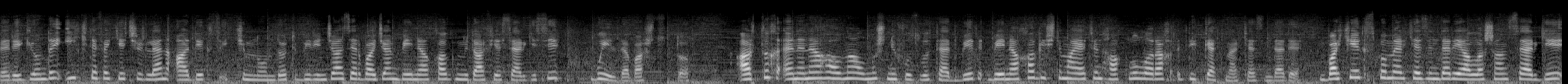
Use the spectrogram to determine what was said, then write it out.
və regionda ilk dəfə keçirilən ADEX 2014 1-ci Azərbaycan Beynəlxalq Müdafiə sərgisi bu ildə baş tutdu. Artıq ənənə halını almış nüfuzlu tədbir beynəlxalq ictimaiyyətin haqlı olaraq diqqət mərkəzindədir. Bakı Ekspo mərkəzində reallaşan sərgi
